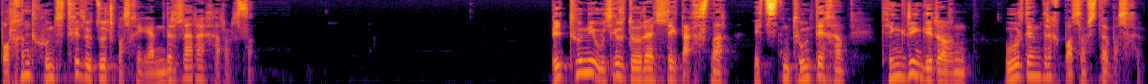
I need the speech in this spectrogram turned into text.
Бурханд хүндэтгэл үзүүлж болохыг амьдралаараа харуулсан. Бид түүний үлгэр дуурайллыг дагахснаар эцэст нь түүнтэй хамт Тэнгэрийн гэр оронд үрд амьдрах боломжтой болох юм.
